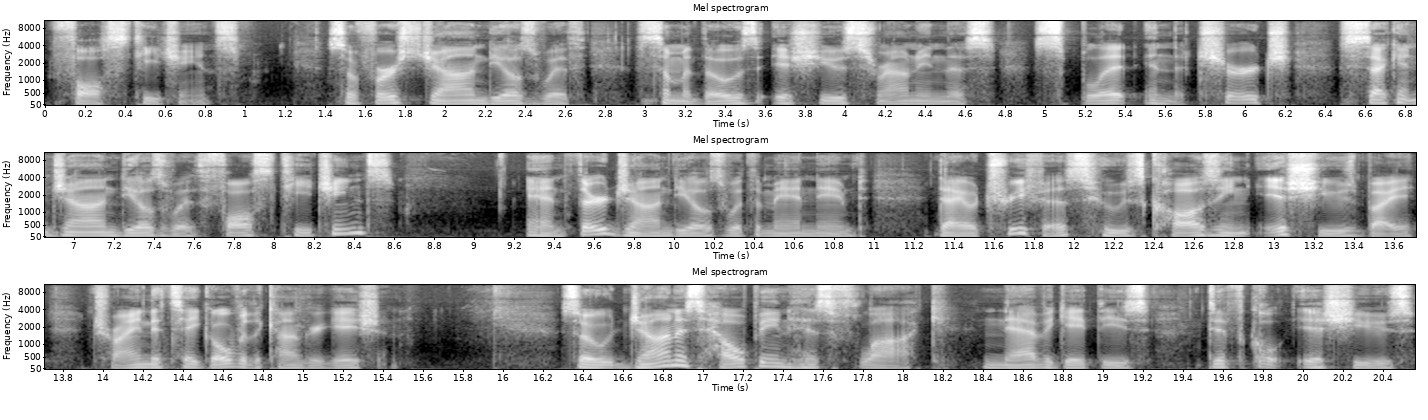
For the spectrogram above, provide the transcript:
false teachings. So first John deals with some of those issues surrounding this split in the church. Second John deals with false teachings. And third John deals with a man named Diotrephes who's causing issues by trying to take over the congregation. So John is helping his flock navigate these difficult issues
